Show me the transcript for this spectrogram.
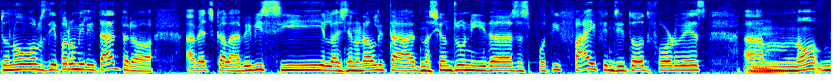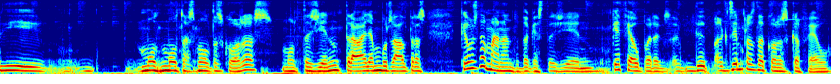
tu no ho vols dir per humilitat, però eh, veig que la BBC, la Generalitat, Nacions Unides, Spotify, fins i tot Forbes, um, mm. no? Dir, molt, moltes, moltes coses. Molta gent treballa amb vosaltres. Què us demanen tota aquesta gent? Què feu, per ex exemples de coses que feu?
